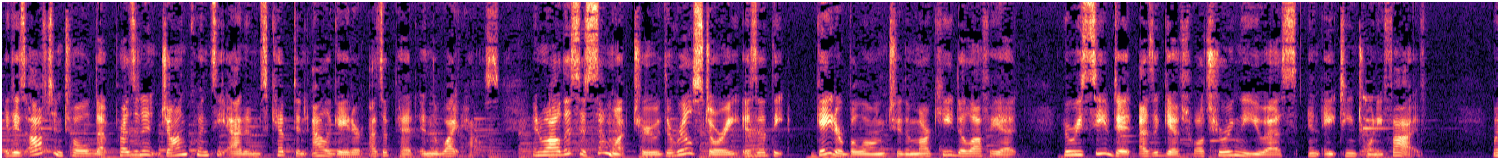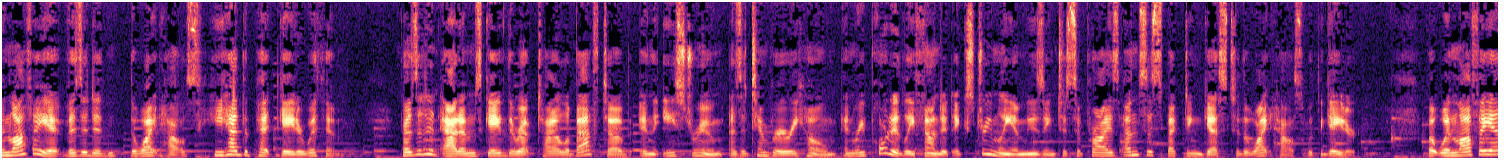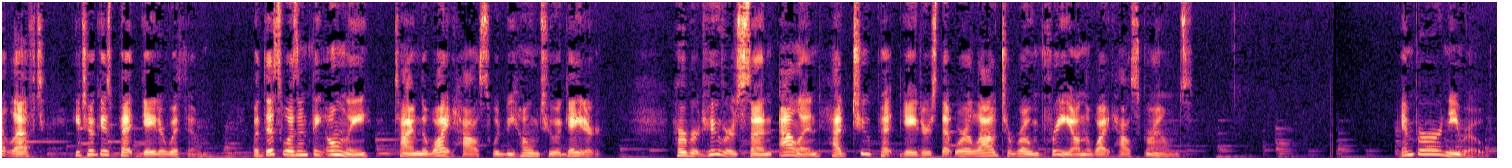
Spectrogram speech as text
It is often told that President John Quincy Adams kept an alligator as a pet in the White House. And while this is somewhat true, the real story is that the gator belonged to the Marquis de Lafayette, who received it as a gift while touring the U.S. in 1825. When Lafayette visited the White House, he had the pet gator with him. President Adams gave the reptile a bathtub in the East Room as a temporary home and reportedly found it extremely amusing to surprise unsuspecting guests to the White House with the gator. But when Lafayette left, he took his pet gator with him. But this wasn't the only time the White House would be home to a gator. Herbert Hoover's son, Allen, had two pet gators that were allowed to roam free on the White House grounds. Emperor Nero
